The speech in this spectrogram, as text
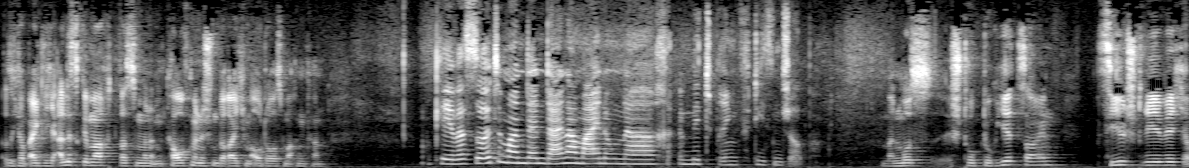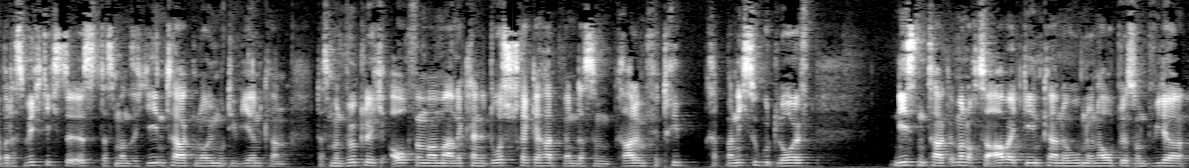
Also ich habe eigentlich alles gemacht, was man im kaufmännischen Bereich im Autohaus machen kann. Okay, was sollte man denn deiner Meinung nach mitbringen für diesen Job? Man muss strukturiert sein, zielstrebig, aber das Wichtigste ist, dass man sich jeden Tag neu motivieren kann. Dass man wirklich, auch wenn man mal eine kleine Durststrecke hat, wenn das im, gerade im Vertrieb gerade mal nicht so gut läuft, nächsten Tag immer noch zur Arbeit gehen kann, erhobenen Hauptes und wieder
